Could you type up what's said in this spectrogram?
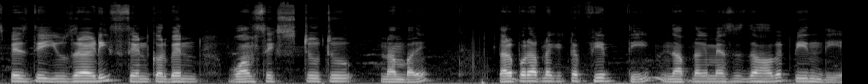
স্পেস দিয়ে ইউজার আইডি সেন্ড করবেন ওয়ান সিক্স টু টু নাম্বারে। তারপরে আপনাকে একটা ফিরতি আপনাকে মেসেজ দেওয়া হবে পিন দিয়ে।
